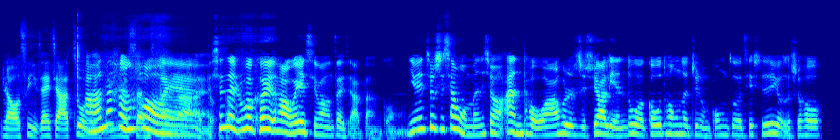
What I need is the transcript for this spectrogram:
然后自己在家做个啊，那很好哎。等等现在如果可以的话，我也希望在家办公，因为就是像我们这种案头啊，或者只需要联络沟通的这种工作，其实有的时候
